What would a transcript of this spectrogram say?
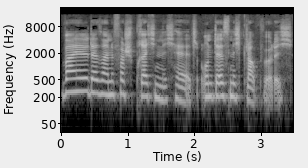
weil der seine Versprechen nicht hält und der ist nicht glaubwürdig.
